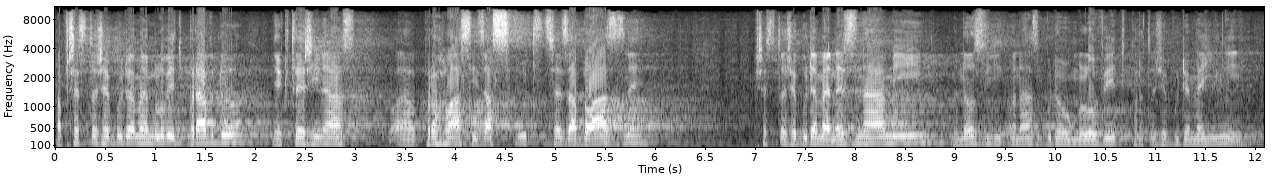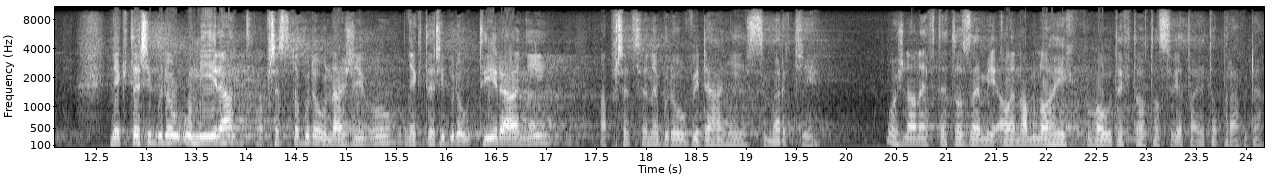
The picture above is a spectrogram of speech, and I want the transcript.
A přestože budeme mluvit pravdu, někteří nás eh, prohlásí za svůdce, za blázny, přestože budeme neznámí, mnozí o nás budou mluvit, protože budeme jiní. Někteří budou umírat a přesto budou naživu, někteří budou týráni a přece nebudou vydáni smrti. Možná ne v této zemi, ale na mnohých koutech tohoto světa je to pravda.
